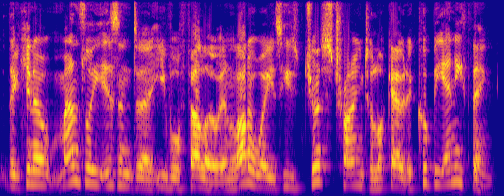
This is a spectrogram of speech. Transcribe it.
like you know, Mansley isn't an evil fellow. In a lot of ways, he's just trying to look out. It could be anything.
